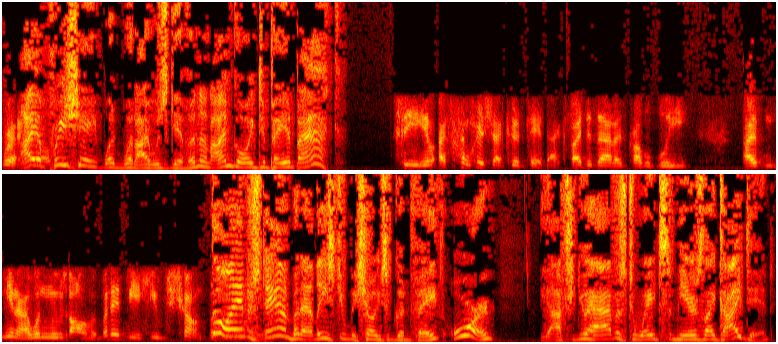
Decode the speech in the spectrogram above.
right. I appreciate what what I was given, and I'm going to pay it back. See, I, I wish I could pay it back. If I did that, I'd probably, I you know, I wouldn't lose all of it, but it'd be a huge chunk. No, I understand, but at least you'll be showing some good faith. Or the option you have is to wait some years like I did.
